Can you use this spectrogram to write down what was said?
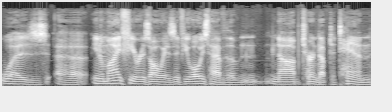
was, uh, you know, my fear is always if you always have the knob turned up to ten.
